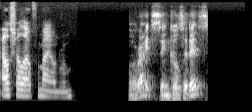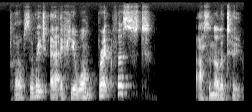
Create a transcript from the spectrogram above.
I'll shell out for my own room. All right, singles it is. Twelve silver each. Uh, if you want breakfast, that's another two.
